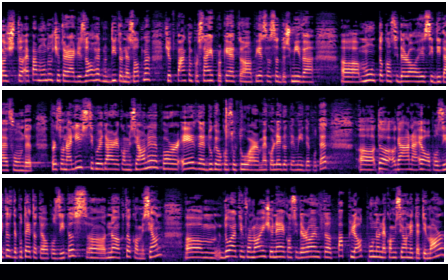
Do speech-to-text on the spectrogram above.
është e pamundur që të realizohet në ditën e sotme, që të paktën për sa i përket pjesës së dëshmive mund të konsiderohej si dita e fundit. personalisht si kryetare e komisionit, por edhe duke u konsultuar me kolegët e mi deputetë, nga ana e opozitës, deputetët e opozitës në këtë komision, dua të informoj që ne e konsiderojmë të paplotë punën e komisionit hetimor,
